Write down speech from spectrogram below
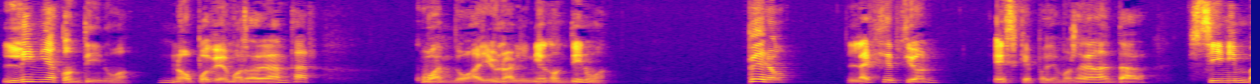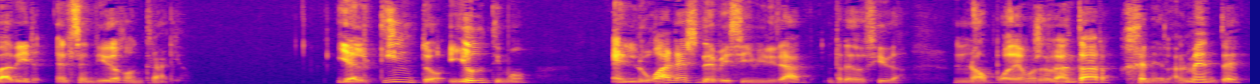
Línea continua. No podemos adelantar cuando hay una línea continua. Pero la excepción es que podemos adelantar sin invadir el sentido contrario. Y el quinto y último, en lugares de visibilidad reducida. No podemos adelantar, generalmente,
